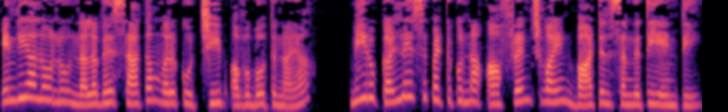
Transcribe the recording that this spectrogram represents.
ఇండియాలోలు నలభై శాతం వరకు చీప్ అవ్వబోతున్నాయా? మీరు కళ్ళేసి పెట్టుకున్న ఆ ఫ్రెంచ్ వైన్ బాటిల్ సంగతి ఏంటి?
